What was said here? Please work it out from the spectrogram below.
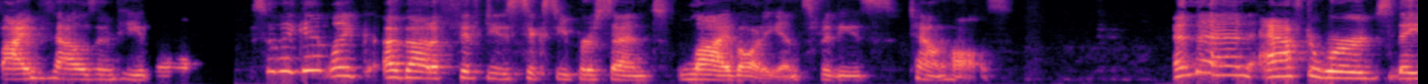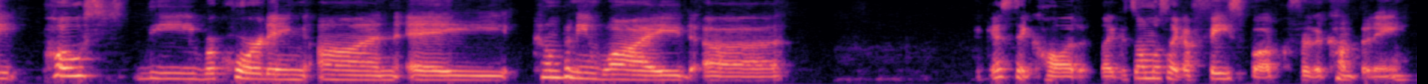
5,000 people. So they get like about a 50 to 60% live audience for these town halls. And then afterwards, they post the recording on a company wide, uh, I guess they call it like it's almost like a Facebook for the company.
